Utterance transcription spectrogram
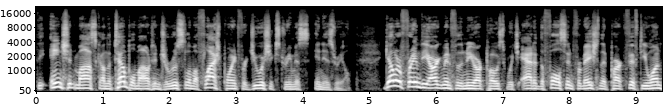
the ancient mosque on the Temple Mount in Jerusalem, a flashpoint for Jewish extremists in Israel. Geller framed the argument for the New York Post, which added the false information that Park 51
